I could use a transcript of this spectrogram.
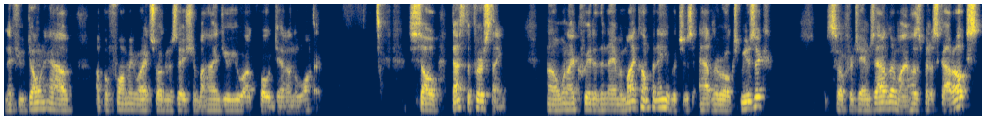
And if you don't have a performing rights organization behind you, you are, quote, dead on the water. So that's the first thing uh, when I created the name of my company, which is Adler Oaks Music. So for James Adler, my husband is Scott Oaks.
